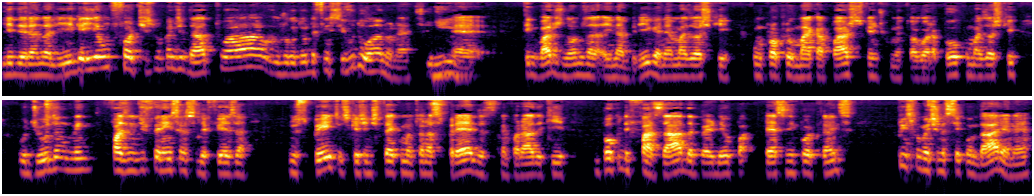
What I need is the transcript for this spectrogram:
liderando a liga e é um fortíssimo candidato ao jogador defensivo do ano, né? É, tem vários nomes aí na briga, né? Mas eu acho que, como o próprio Micah Parsons, que a gente comentou agora há pouco, mas eu acho que o Judon vem fazendo diferença nessa defesa nos peitos, que a gente até comentou nas prévias dessa temporada, que um pouco defasada, perdeu peças importantes, principalmente na secundária, né?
